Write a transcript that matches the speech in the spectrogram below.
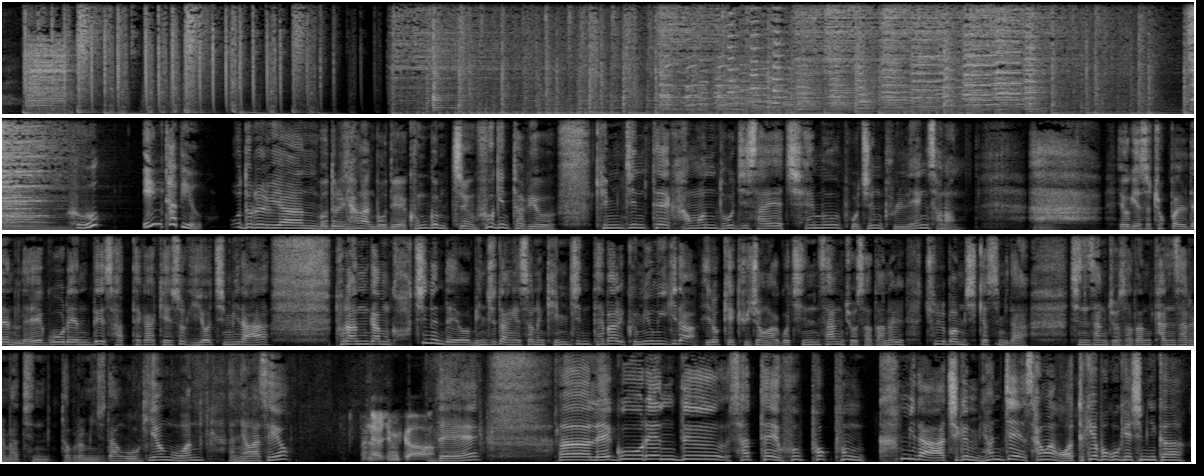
훅 인터뷰. 모두를 위한 모두를 향한 모두의 궁금증 훅 인터뷰. 김진태 강원도지사의 채무 보증 불이행 선언. 아 여기에서 촉발된 레고랜드 사태가 계속 이어집니다. 불안감 커지는데요. 민주당에서는 김진태발 금융위기다 이렇게 규정하고 진상조사단을 출범시켰습니다. 진상조사단 간사를 맡은 더불어민주당 오기영 의원 안녕하세요. 안녕하십니까. 네. 아, 레고랜드 사태 후폭풍 큽니다. 지금 현재 상황 어떻게 보고 계십니까?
